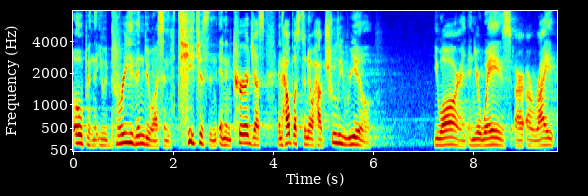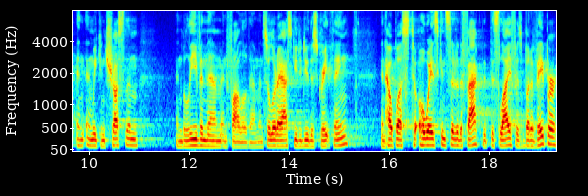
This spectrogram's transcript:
open, that you would breathe into us and teach us and, and encourage us and help us to know how truly real you are and, and your ways are, are right and, and we can trust them and believe in them and follow them. And so, Lord, I ask you to do this great thing and help us to always consider the fact that this life is but a vapor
